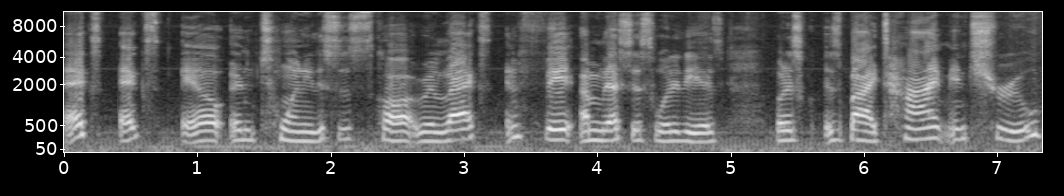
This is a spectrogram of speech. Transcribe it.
XXL and 20. This is called Relax and Fit. I mean that's just what it is, but it's it's by Time and Tru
